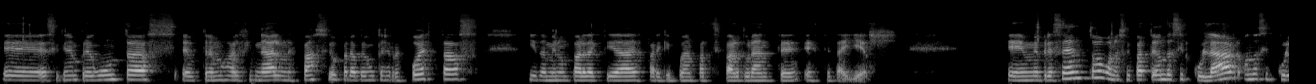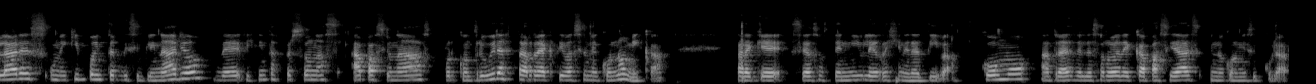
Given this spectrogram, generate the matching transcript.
Eh, si tienen preguntas, eh, tenemos al final un espacio para preguntas y respuestas y también un par de actividades para que puedan participar durante este taller. Eh, me presento, bueno, soy parte de Onda Circular. Onda Circular es un equipo interdisciplinario de distintas personas apasionadas por contribuir a esta reactivación económica para que sea sostenible y regenerativa, como a través del desarrollo de capacidades en la economía circular.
